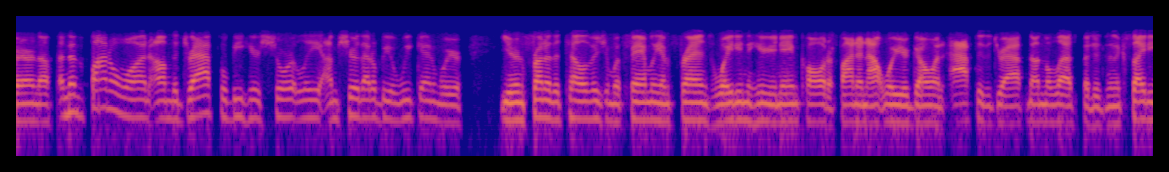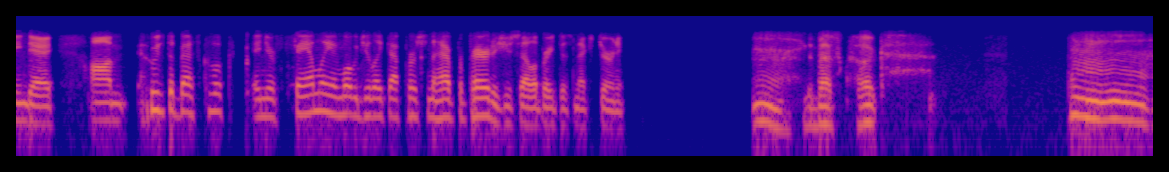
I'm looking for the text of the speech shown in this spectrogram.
Fair enough. And then the final one, um, the draft will be here shortly. I'm sure that'll be a weekend where you're in front of the television with family and friends, waiting to hear your name called or finding out where you're going after the draft. Nonetheless, but it's an exciting day. Um, who's the best cook in your family, and what would you like that person to have prepared as you celebrate this next journey? Mm, the best cook. Hmm. Are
